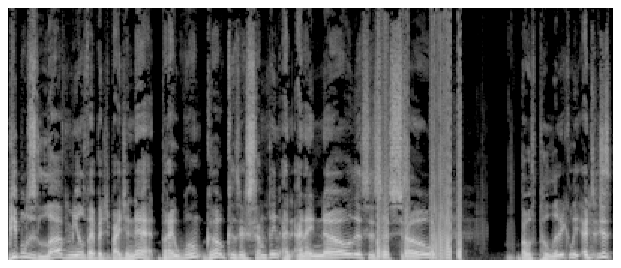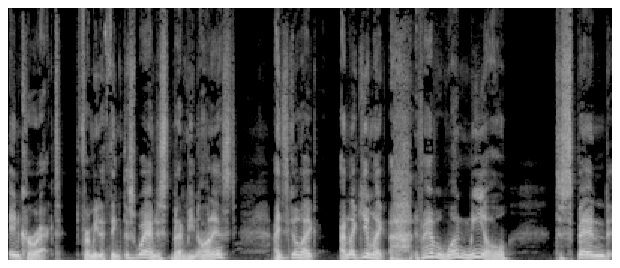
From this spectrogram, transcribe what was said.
people just love Meals by by Genet. But I won't go because there's something, and, and I know this is so both politically it's just incorrect for me to think this way. I'm just, but I'm being honest. I just go like, I'm like you. I'm like, if I have a one meal to spend,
